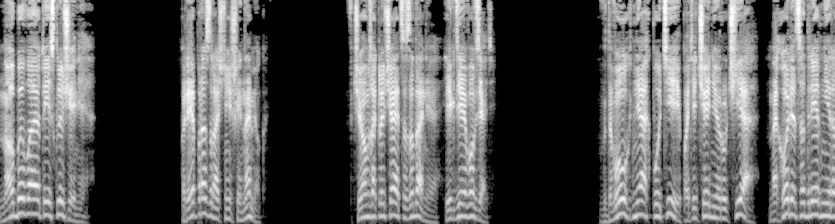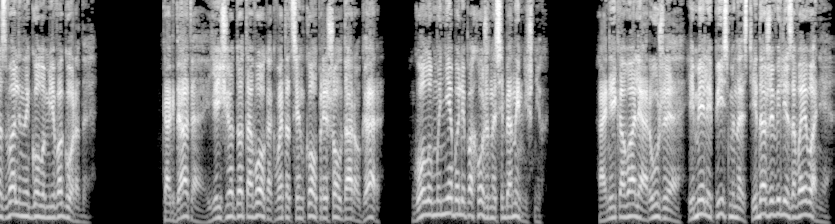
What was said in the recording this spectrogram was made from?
Но бывают и исключения. Препрозрачнейший намек. В чем заключается задание и где его взять? В двух днях пути по течению ручья находятся древние развалины Голумьего города. Когда-то, еще до того, как в этот синкол пришел Дарогар, голумы не были похожи на себя нынешних. Они ковали оружие, имели письменность и даже вели завоевания.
